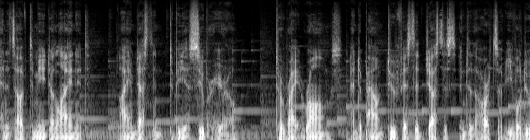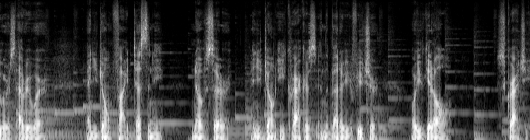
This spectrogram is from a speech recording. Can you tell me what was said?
and it's up to me to lie in it. I am destined to be a superhero, to right wrongs, and to pound two fisted justice into the hearts of evildoers everywhere. And you don't fight destiny. No, sir. And you don't eat crackers in the bed of your future, or you get all scratchy.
